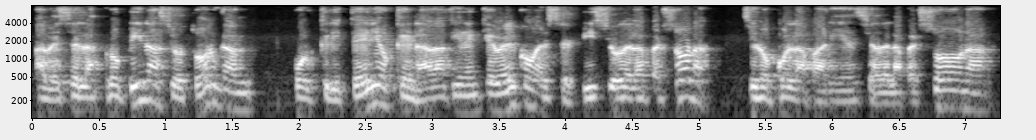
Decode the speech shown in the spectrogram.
a veces las propinas se otorgan por criterios que nada tienen que ver con el servicio de la persona, sino por la apariencia de la persona,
